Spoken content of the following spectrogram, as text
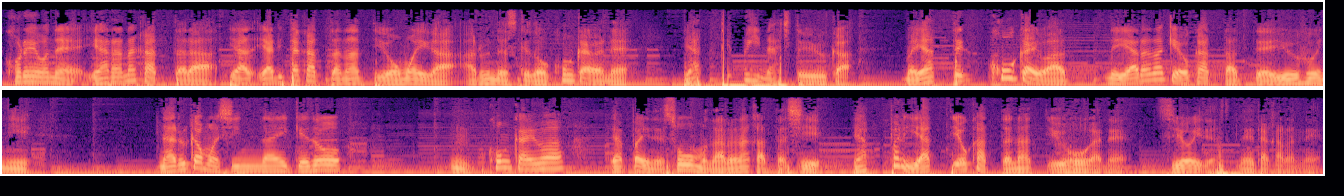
これをね、やらなかったら、や、やりたかったなっていう思いがあるんですけど、今回はね、やって悔いなしというか、まあ、やって、後悔は、ね、やらなきゃよかったっていう風になるかもしんないけど、うん、今回は、やっぱりね、そうもならなかったし、やっぱりやってよかったなっていう方がね、強いですね。だからね、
